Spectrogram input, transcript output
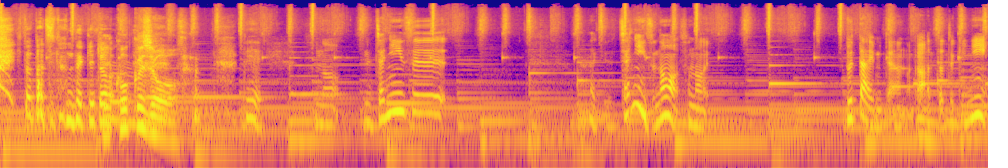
人たちなんだけど。下克上。でそのジャニーズジャニーズのその舞台みたいなのがあった時に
